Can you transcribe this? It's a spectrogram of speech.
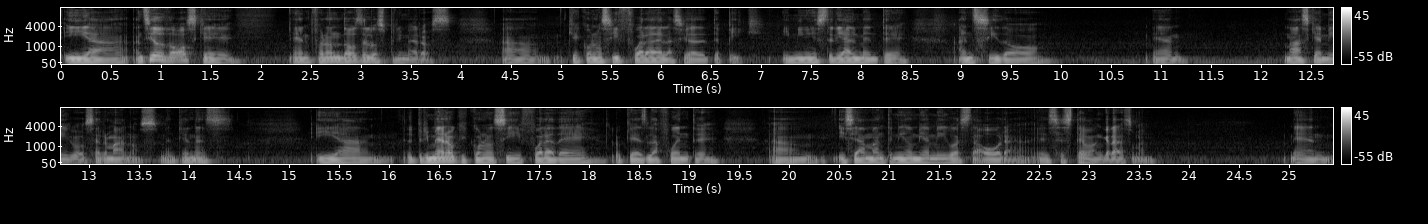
Y ah, han sido dos que fueron dos de los primeros que conocí fuera de la ciudad de Tepic. Y ministerialmente han sido más que amigos, hermanos, ¿me entiendes? Y el primero que conocí fuera de lo que es la fuente y se ha mantenido mi amigo hasta ahora es Esteban Grassman. Man,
